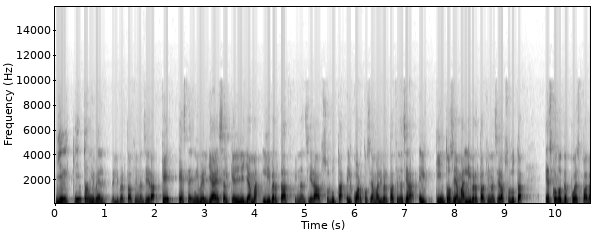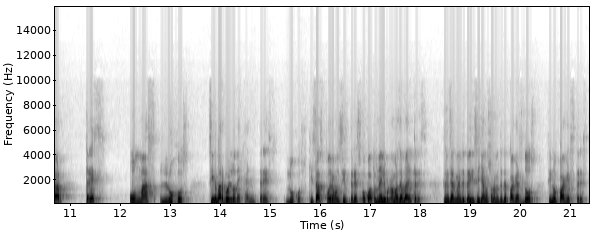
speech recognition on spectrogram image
Y el quinto nivel de libertad financiera, que este nivel ya es el que él le llama libertad financiera absoluta, el cuarto se llama libertad financiera, el quinto se llama libertad financiera absoluta, es cuando te puedes pagar tres o más lujos. Sin embargo, él lo deja en tres lujos. Quizás podríamos decir tres o cuatro. En el libro nada más habla de tres. Esencialmente te dice, ya no solamente te pagues dos, sino pagues tres.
